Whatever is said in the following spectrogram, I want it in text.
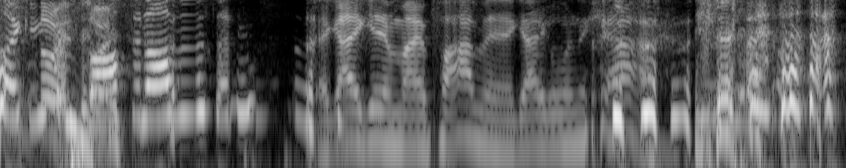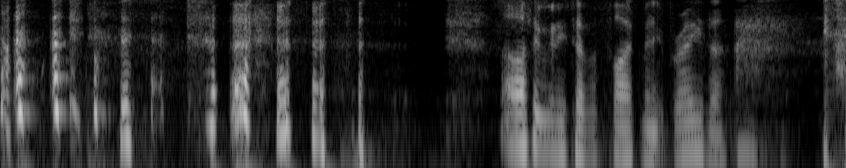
like you No, from it's fine. Boston all of a sudden. I gotta get in my apartment. I gotta go in the car. Oh, I think we need to have a five-minute breather.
